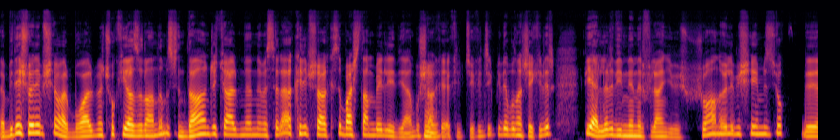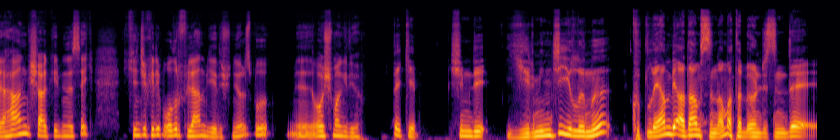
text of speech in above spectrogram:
Ya bir de şöyle bir şey var. Bu albüme çok iyi hazırlandığımız için daha önceki albümlerinde mesela klip şarkısı baştan belliydi. Yani bu şarkıya Hı. klip çekilecek bir de buna çekilir. Diğerleri dinlenir falan gibi. Şu an öyle bir şeyimiz yok. Ee, hangi şarkıyı dinlesek ikinci klip olur falan diye düşünüyoruz. Bu e, hoşuma gidiyor. Peki şimdi 20. yılını kutlayan bir adamsın ama tabii öncesinde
